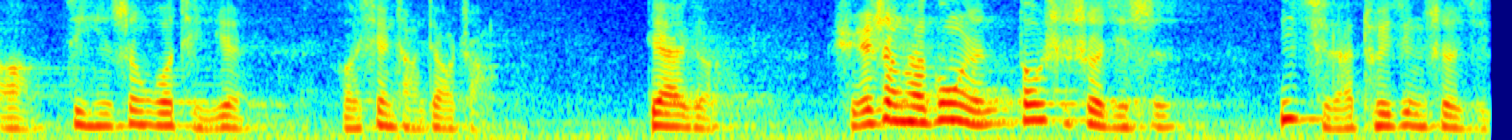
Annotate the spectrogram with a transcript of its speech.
啊，进行生活体验和现场调查。第二个，学生和工人都是设计师，一起来推进设计。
